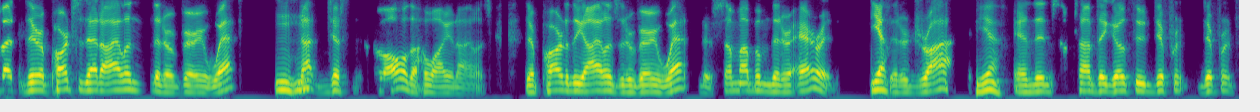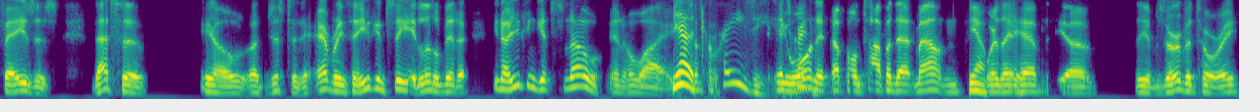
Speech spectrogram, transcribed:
but there are parts of that island that are very wet. Mhm. Not just all the Hawaiian islands. They're part of the islands that are very wet. There's some of them that are arid, yeah that are dry, yeah and then sometimes they go through different different phases. That's a, you know, uh, just an everything. You can see a little bit of, you know, you can get snow in Hawaii. yeah it's crazy it's you crazy. want it up on top of that mountain Yeah. where they have the uh, the observatory,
